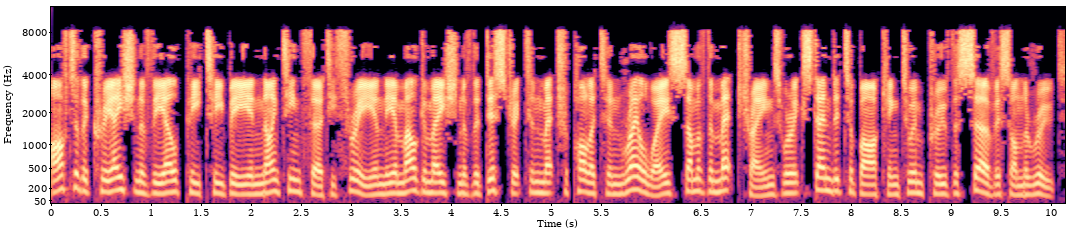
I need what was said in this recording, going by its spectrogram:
After the creation of the LPTB in 1933 and the amalgamation of the district and metropolitan railways some of the Met trains were extended to Barking to improve the service on the route.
